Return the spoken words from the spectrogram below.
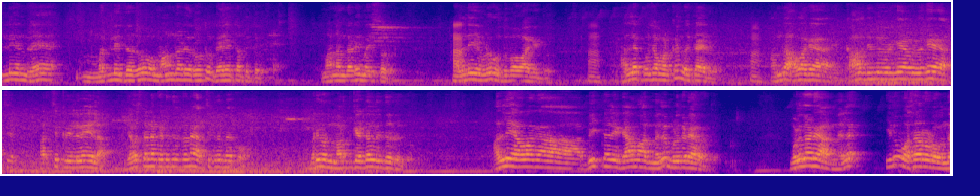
ಇಲ್ಲಿ ಅಂದರೆ ಮೊದಲಿದ್ದದು ಮಾನಂದಡಿ ರೂಟು ಬೇರೆ ತಪ್ಪಿತ್ತು. ಮಾನಂದಡಿ ಮೈಸೂರು. ಅಲ್ಲಿ ಇವಳು ಉದ್ಭವ ಆಗಿದ್ದು ಅಲ್ಲೇ ಪೂಜೆ ಮಾಡ್ಕೊಂಡು ಹೋಗ್ತಾ ಇದ್ರು. ಅಂದ್ರೆ ಅವಾಗ ಕಾಲದಿಂದವರೆಗೆ ಅವಳಿಗೆ ಅರ್ಚ ಅರ್ಚಕರು ಇಲ್ಲವೇ ಇಲ್ಲ. ದೇವಸ್ಥಾನ ಕಟ್ಟಿದ್ರೆ ತಾನೇ ಅರ್ಚಕರು ಬೇಕು. ಬರೀ ಒಂದು ಮರದ ಗೆಡ್ಡಲ್ಲಿ ಇದ್ದದ್ದು ಇದು. ಅಲ್ಲಿ ಆವಾಗ ಬೀಚ್ನಲ್ಲಿ ಡ್ಯಾಮ್ ಆದಮೇಲೆ ಮುಳುಗಡೆ ಆಗೋಯ್ತು. ಮುಳುಗಡೆ ಆದಮೇಲೆ ಇದು ಹೊಸ ರೋಡು ಒಂದು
